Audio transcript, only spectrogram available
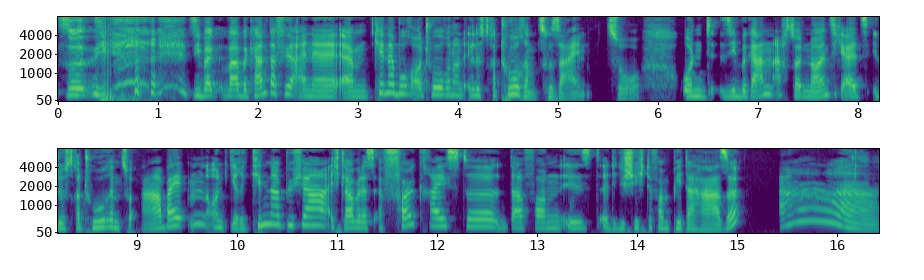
so, sie, war bekannt dafür, eine ähm, Kinderbuchautorin und Illustratorin zu sein. So. Und sie begann 1890 als Illustratorin zu arbeiten und ihre Kinderbücher, ich glaube, das erfolgreichste davon ist äh, die Geschichte von Peter Hase. Ah.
